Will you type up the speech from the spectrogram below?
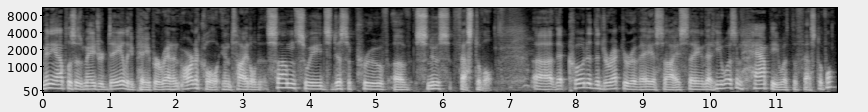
Minneapolis's major daily paper ran an article entitled Some Swedes Disapprove of Snoose Festival. Uh, that quoted the director of ASI saying that he wasn't happy with the festival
